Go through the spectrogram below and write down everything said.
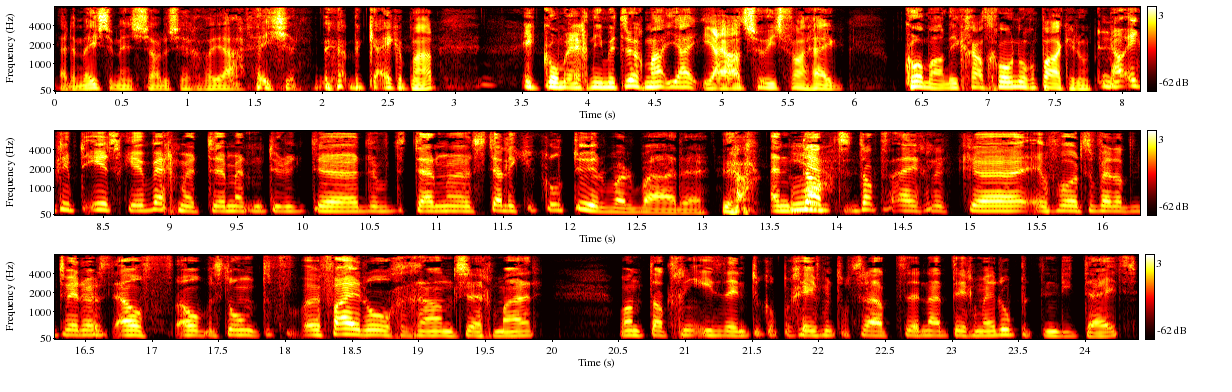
Ja, de meeste mensen zouden zeggen van ja, weet je, bekijk het maar. Ik kom echt niet meer terug. Maar jij, jij had zoiets van, hey, kom aan, ik ga het gewoon nog een paar keer doen. Nou, ik liep de eerste keer weg met, eh, met natuurlijk de, de, de termen stelletje cultuurbarbaren. Ja, En Ja. dat, dat eigenlijk, eh, voor zover dat in 2011 al bestond, eh, viral gegaan, zeg maar. Want dat ging iedereen natuurlijk op een gegeven moment op straat eh, naar, tegen mij roepen in die tijd.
